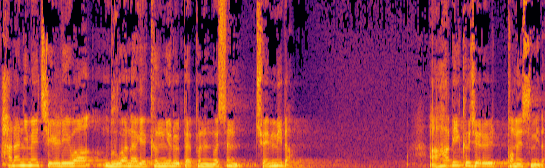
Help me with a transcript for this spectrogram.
하나님의 진리와 무관하게 극률을 베푸는 것은 죄입니다. 아합이 그 죄를 범했습니다.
